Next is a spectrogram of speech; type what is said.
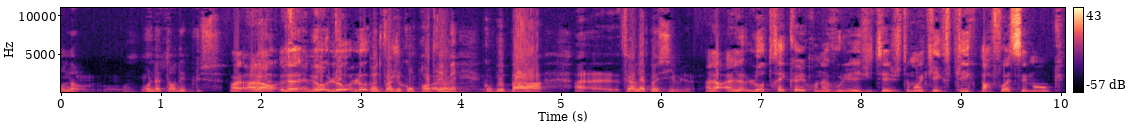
on, on attendait plus. alors, Encore une fois, je comprends très bien qu'on peut pas euh, faire l'impossible. Alors, l'autre écueil qu'on a voulu éviter justement et qui explique parfois ces manques,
